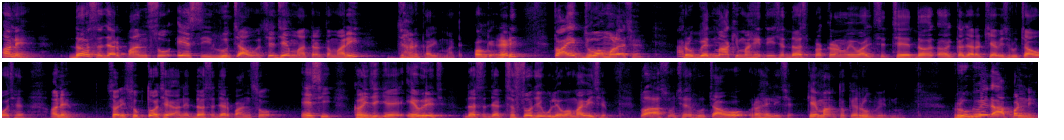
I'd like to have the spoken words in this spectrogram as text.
અને દસ હજાર પાંચસો એંસી રૂચાઓ છે જે માત્ર તમારી જાણકારી માટે. Okay, ready? તો આ એક જોવા મળે છે. આ ઋગ્વેદમાં આખી માહિતી છે, દસ પ્રકરણ વ્યવહાર છે દસ એક હજાર અઠ્યાવીસ રૂચાઓ છે અને સોરી સૂક્તો છે અને દસ હજાર પાંચસો એંસી ઘણી જગ્યાએ એવરેજ દસ હજાર છસો જેવું લેવામાં આવી છે. તો આ શું છે? રૂચાઓ રહેલી છે. કેમાં? તો કે ઋગ્વેદમાં. ઋગ્વેદ આપણને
